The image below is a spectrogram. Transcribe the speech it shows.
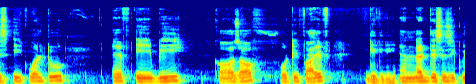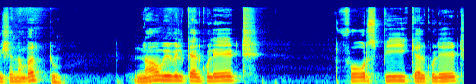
is equal to FAB cos of 45 degree. And that this is equation number 2. Now we will calculate force P calculate.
